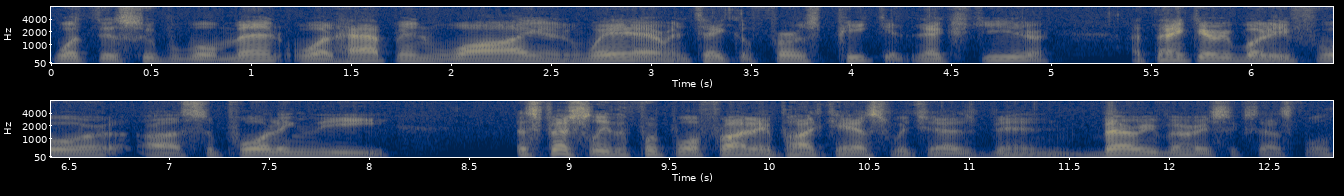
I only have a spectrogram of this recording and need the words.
what this Super Bowl meant, what happened, why, and where, and take a first peek at next year. I thank everybody for uh, supporting the, especially the Football Friday podcast, which has been very, very successful.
